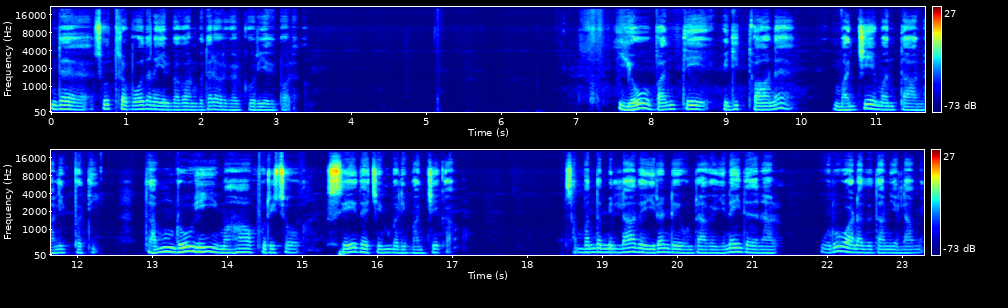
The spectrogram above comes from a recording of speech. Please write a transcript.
இந்த சூத்திர போதனையில் பகவான் புத்தர் அவர்கள் கூறியது போல யோ பந்தே விதித்வான மஜ்ஜே மந்தா நலிப்பதி தம் ரூஹி மகாபுரிஷோ சேத செம்பலி மஜ்ஜிகா சம்பந்தமில்லாத இரண்டு ஒன்றாக இணைந்ததனால் உருவானது தான் எல்லாமே.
